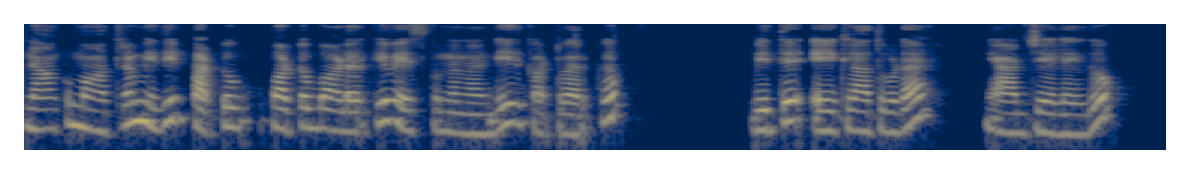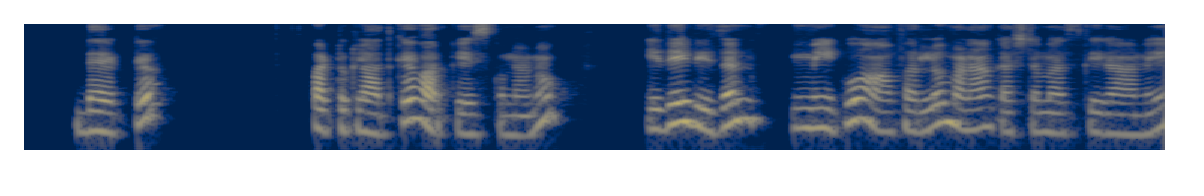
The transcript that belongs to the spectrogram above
నాకు మాత్రం ఇది పట్టు పట్టు బార్డర్కి వేసుకున్నానండి ఇది cut work. With a cloth కూడా యాడ్ చేయలేదు. డైరెక్ట్ పట్టు క్లాత్కే వర్క్ వేసుకున్నాను ఇదే డిజైన్ మీకు ఆఫర్లో మన కస్టమర్స్కి కానీ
